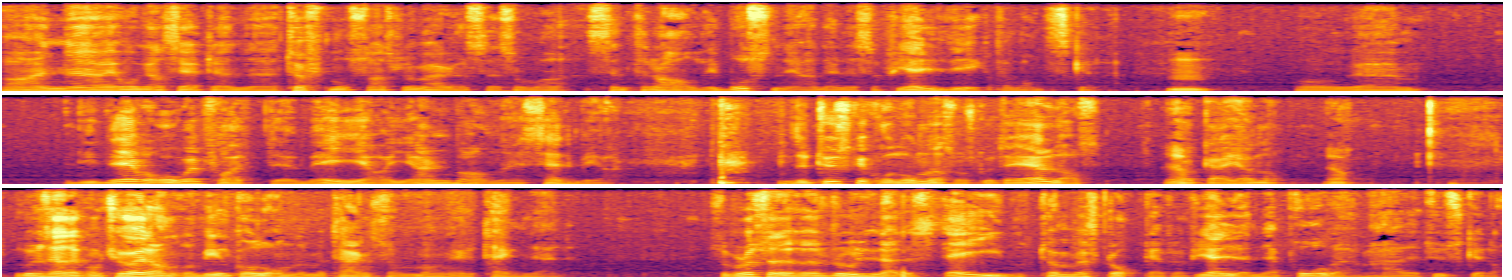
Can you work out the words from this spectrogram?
han eh, organiserte en eh, tøff motstandsbevegelse som var sentral i Bosnia, der det er så fjellrikt og vanskelig. Mm. Og eh, de drev og overfalt veier og jernbane i Serbia. Det tyske kolonner som skulle til Hellas, Ja. jeg gjennom. Ja. Du kunne se det kom kjørende som bilkolonne med tegn som mange tegner. Så plutselig så ruller det stein og tømmerstokker fra fjellet ned på dem her i tyskerne.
